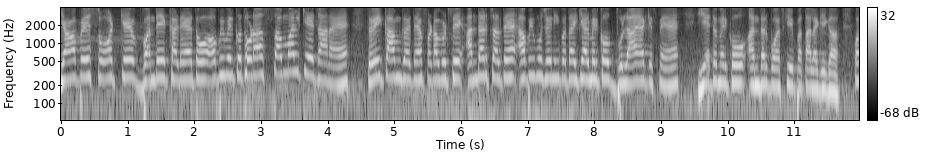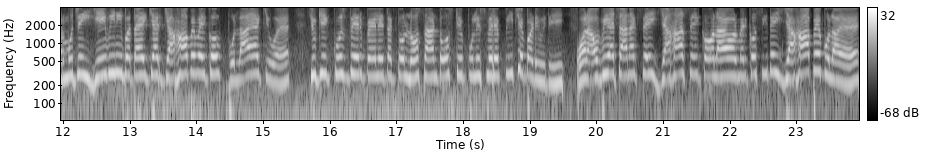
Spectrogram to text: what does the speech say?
यहाँ पे शॉट के बंदे खड़े हैं। तो अभी मेरे को थोड़ा संभल के जाना है। तो एक काम करते हैं, फटाफट से अंदर चलते हैं। अभी मुझे नहीं पता कि यार मेरे को बुलाया किसने है। ये तो मेरे को अंदर पहुँच के पता लगेगा। और मुझे ये भी नहीं पता है कि यार यहाँ पे मेरे को बुलाया क्यों है। क्योंकि कुछ देर पहले तक तो लॉस सैंटोस के पुलिस मेरे पीछे पड़ी हुई थी। और अभी अचानक से यहाँ से कॉल आया और मेरे को सीधे यहाँ पे बुलाया है,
